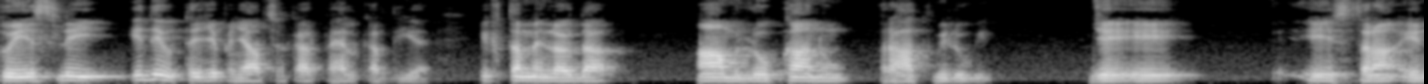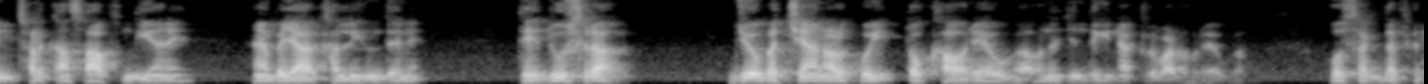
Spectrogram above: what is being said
ਸੋ ਇਸ ਲਈ ਇਹਦੇ ਉੱਤੇ ਜੇ ਪੰਜਾਬ ਸਰਕਾਰ ਪਹਿਲ ਕਰਦੀ ਹੈ, ਇੱਕ ਤਾਂ ਮੈਨੂੰ ਲੱਗਦਾ ਆਮ ਲੋਕਾਂ ਨੂੰ ਰਾਹਤ ਮਿਲੂਗੀ। ਜੇ ਇਹ, ਇਸ ਤਰ੍ਹਾਂ ਇਹ ਸੜਕਾਂ ਸਾਫ਼ ਹੁੰਦੀਆਂ ਨੇ ਐ ਬਾਜ਼ਾਰ ਖਾਲੀ ਹੁੰਦੇ ਨੇ ਤੇ ਦੂਸਰਾ, ਜੋ ਬੱਚਿਆਂ ਨਾਲ ਕੋਈ ਧੋਖਾ ਹੋ ਰਿਹਾ ਹੋਊਗਾ, ਉਹਨਾਂ ਦੀ ਜ਼ਿੰਦਗੀ ਨਾਲ ਖਿਲਵਾੜ ਹੋ ਰਿਹਾ ਹੋਊਗਾ, ਹੋ ਸਕਦਾ ਫਿਰ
